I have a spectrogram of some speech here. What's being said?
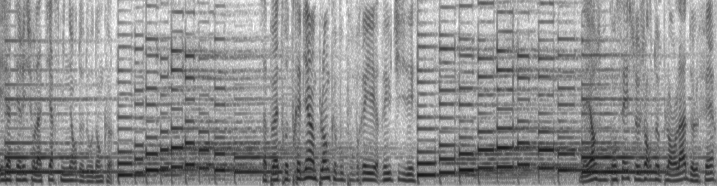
et j'atterris sur la tierce mineure de Do. Donc euh, ça peut être très bien un plan que vous pourrez réutiliser. D'ailleurs, je vous conseille ce genre de plan-là de le faire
